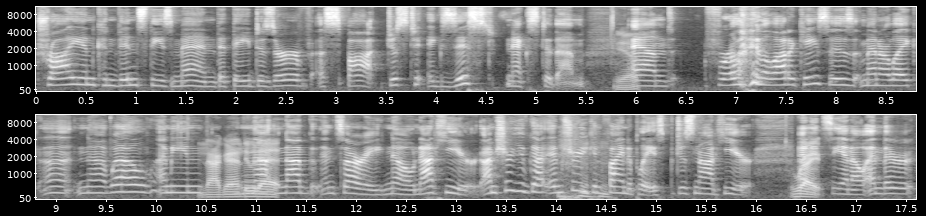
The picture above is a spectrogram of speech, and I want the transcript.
try and convince these men that they deserve a spot just to exist next to them. Yeah. And for in a lot of cases, men are like, uh, no, well, I mean, Not gonna do not, that. Not, and sorry, no, not here. I'm sure you've got. I'm sure you can find a place, but just not here. And Right. it's you know, and they're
